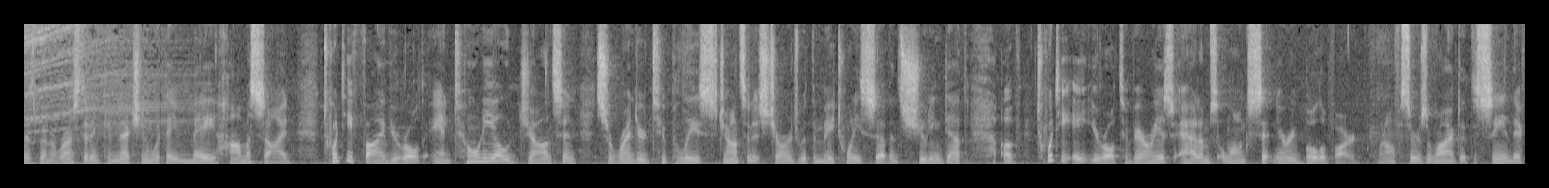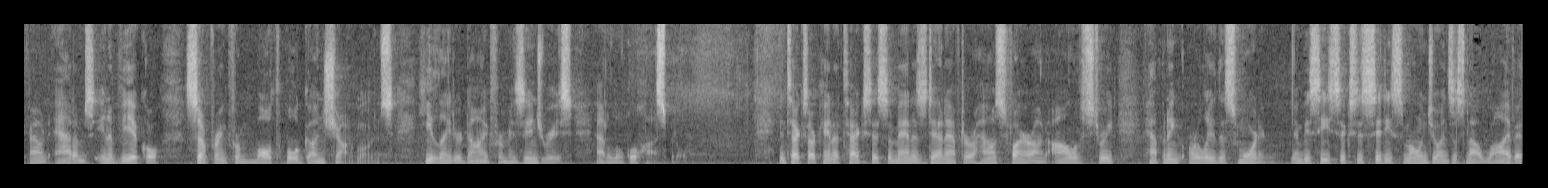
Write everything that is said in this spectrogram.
has been arrested in connection with a May homicide. 25-year-old Antonio Johnson surrendered to police. Johnson is charged with the May 27th shooting death of 28-year-old Tavarius Adams along Centenary Boulevard. When officers arrived at the scene, they found Adams in a vehicle suffering from multiple gunshot wounds. He later died from his injuries at a local hospital. In Texarkana, Texas, a man is dead after a house fire on Olive Street happening early this morning. NBC 6's City Simone joins us now live.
